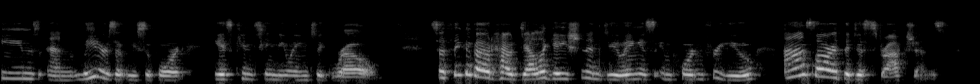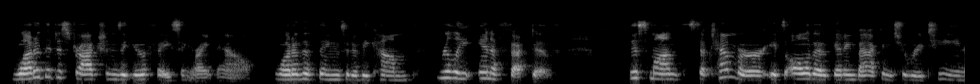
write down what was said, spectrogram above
teams and leaders that we support is continuing to grow. So think about how delegation and doing is important for you, as are the distractions. What are the distractions that you're facing right now? What are the things that have become really ineffective? This month, September, it's all about getting back into routine.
